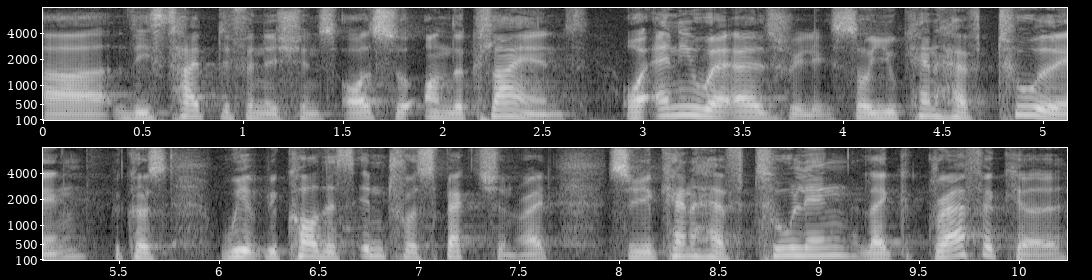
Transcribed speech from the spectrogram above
uh, these type definitions also on the client or anywhere else really. So you can have tooling, because we, we call this introspection, right? So you can have tooling like GraphiQL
